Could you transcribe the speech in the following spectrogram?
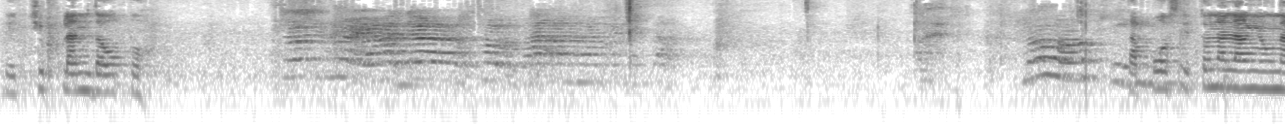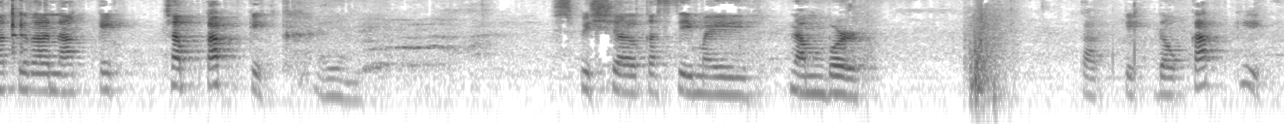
Leche plan daw to. Tapos ito na lang yung natira na cake. Cupcake. Ayan. Special kasi may number. Cupcake daw. Cupcake.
